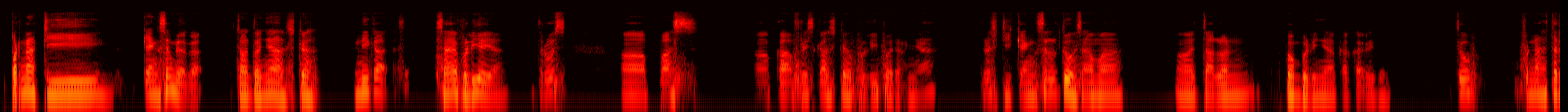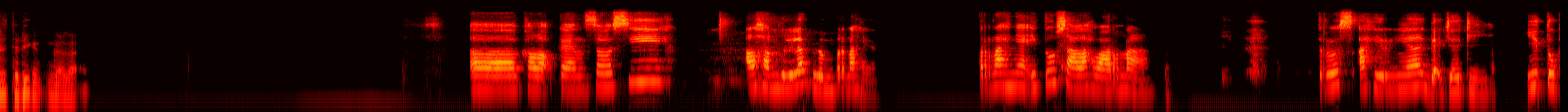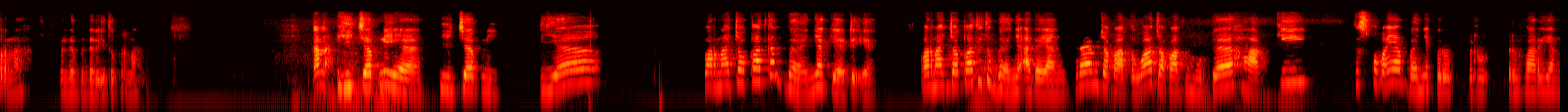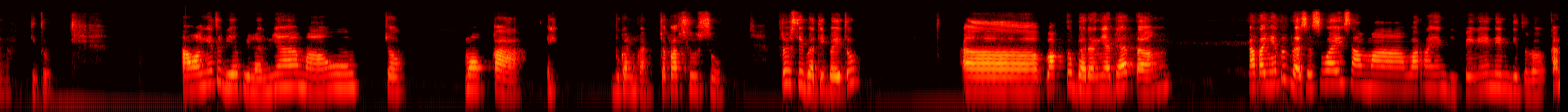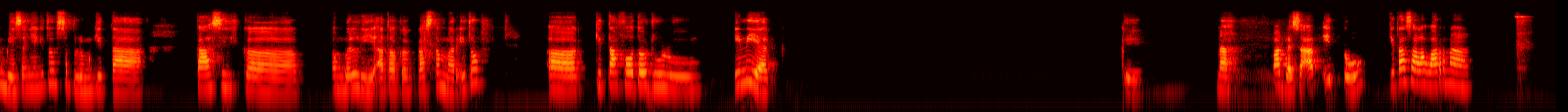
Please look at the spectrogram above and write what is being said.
pernah di cancel nggak kak? Contohnya sudah ini kak saya beli ya, ya. terus uh, pas uh, kak Friska sudah beli barangnya, terus di cancel tuh sama uh, calon pembelinya kakak itu, itu pernah terjadi nggak kak? Uh, kalau cancel sih, alhamdulillah belum pernah ya. Pernahnya itu salah warna. Terus akhirnya nggak jadi. Itu pernah. Bener-bener itu pernah. Kan hijab nih ya hijab nih. Dia warna coklat kan banyak ya dek ya? Warna coklat itu iya. banyak. Ada yang krem coklat tua coklat muda haki terus pokoknya banyak ber, ber, bervarian gitu. Awalnya tuh dia bilangnya mau cok moka eh bukan bukan coklat susu. Terus tiba-tiba itu uh, waktu barangnya datang katanya itu nggak sesuai sama warna yang dipengenin gitu loh. Kan biasanya itu sebelum kita kasih ke pembeli atau ke customer itu uh, kita foto dulu. Ini ya? Oke nah pada saat itu kita salah warna.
